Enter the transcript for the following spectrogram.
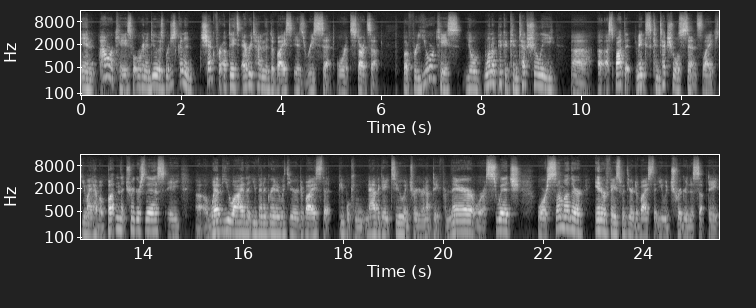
in our case, what we're going to do is we're just going to check for updates every time the device is reset or it starts up. But for your case, you'll want to pick a contextually uh, a spot that makes contextual sense. Like you might have a button that triggers this, a, a web UI that you've integrated with your device that people can navigate to and trigger an update from there, or a switch, or some other interface with your device that you would trigger this update.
